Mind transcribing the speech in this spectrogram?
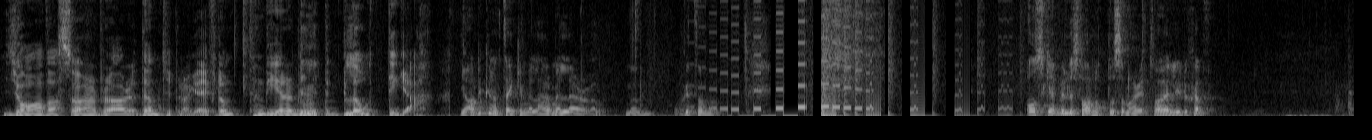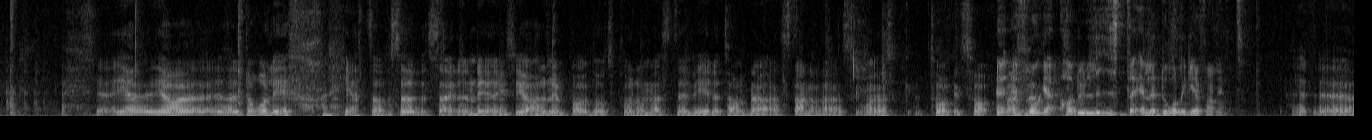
Java-servrar, den typen av grejer. För de tenderar att bli Mm. lite bloatiga. Jag hade kunnat tänka mig att lära mig Laravel. Men skitsamma. Oskar, vill du svara något på scenariot? Vad väljer du själv? Jag, jag har dålig erfarenhet av server-side-rendering så jag hade nog bara gått på de mest vedertagna standarderna. Tråkigt svar. En, en fråga. Har du lite eller dålig erfarenhet? eh,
